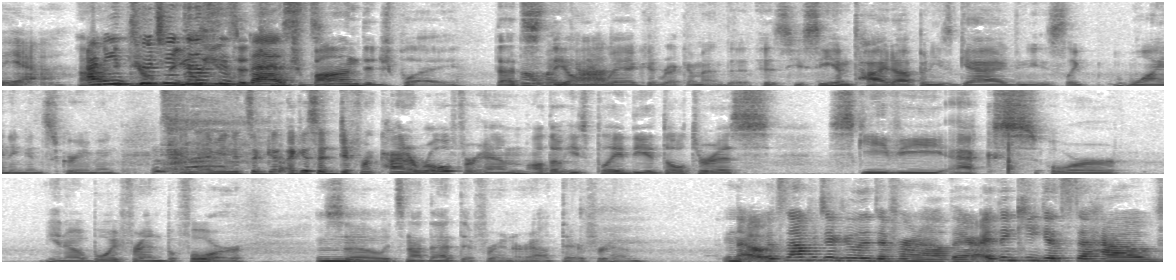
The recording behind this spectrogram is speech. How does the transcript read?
yeah. Uh, I mean, Tucci really does his best. Tooch bondage play, that's Oh the God. only way I could recommend it. Is you see him tied up and he's gagged and he's like whining and screaming, and I mean it's a I guess a different kind of role for him. Although he's played the adulterous, skeevy ex or you know boyfriend before, Mm-hmm. so it's not that different or out there for him. No, it's not particularly different out there. I think he gets to have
